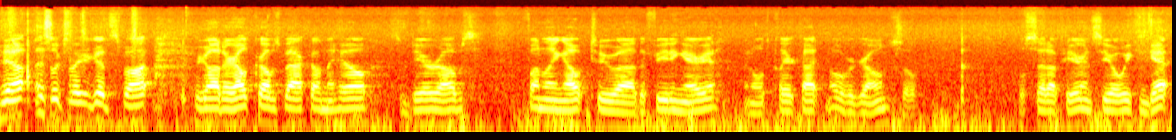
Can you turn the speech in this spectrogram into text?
Yeah, this looks like a good spot. We got our elk rubs back on the hill, some deer rubs, funneling out to uh, the feeding area, an old clear cut, overgrown. So we'll set up here and see what we can get.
